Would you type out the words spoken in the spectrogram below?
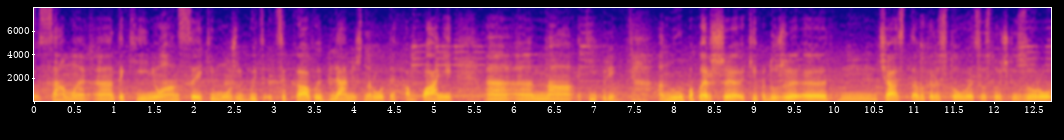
Що саме е, такі нюанси, які можуть бути цікаві для міжнародних компаній е, е, на Кіпрі? Ну, по-перше, Кіпр дуже часто використовується з точки зору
